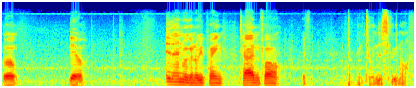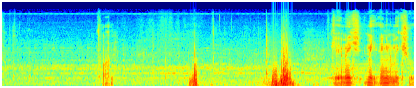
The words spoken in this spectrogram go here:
Well there. And then we're gonna be playing Titanfall with I'm gonna turn this screen off. Come on. Okay, make, make I'm gonna make sure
